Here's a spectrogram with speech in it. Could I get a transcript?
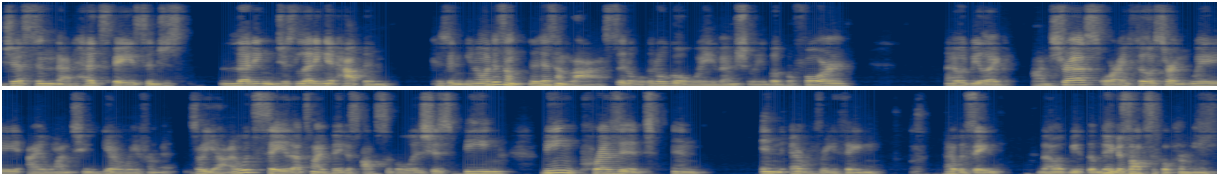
Just in that headspace and just letting just letting it happen. Because you know it doesn't it doesn't last. It'll it'll go away eventually. But before i would be like i'm stressed or i feel a certain way i want to get away from it so yeah i would say that's my biggest obstacle is just being being present in in everything I would say that would be the biggest obstacle for me.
